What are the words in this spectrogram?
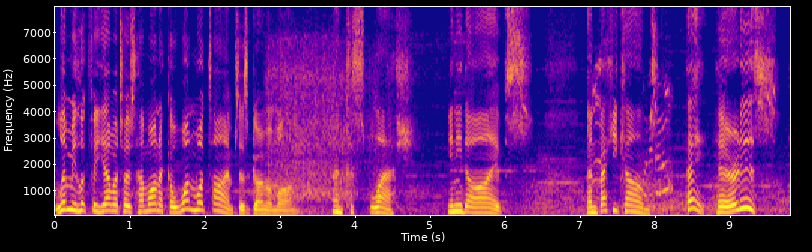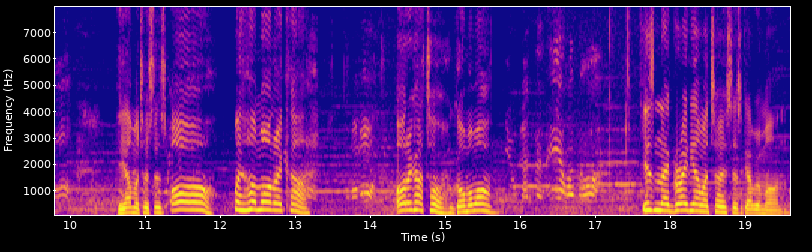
let me look for Yamato's harmonica one more time, says Gomamon. And splash. In he dives. And back he comes. Hey, here it is. The Yamato says, Oh, my harmonica. Arigato, Gomamon. Isn't that great, Yamato, says Gabumon.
